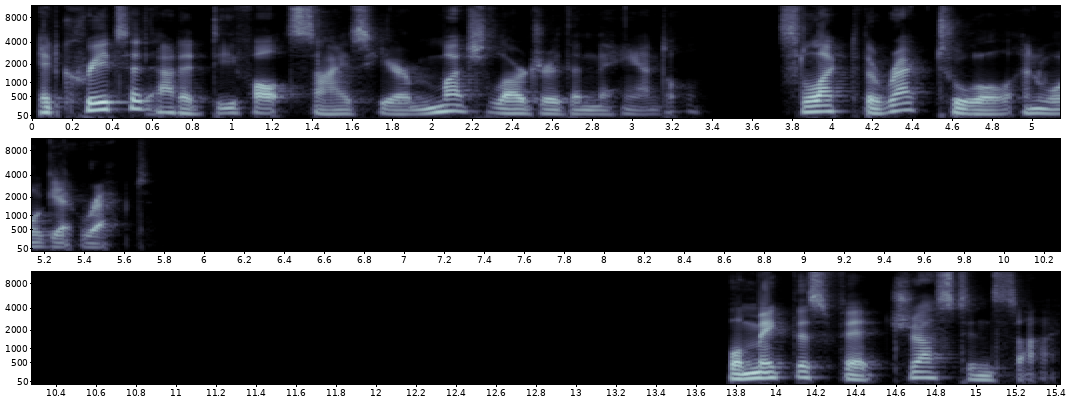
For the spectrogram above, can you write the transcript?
It creates it at a default size here, much larger than the handle. Select the Rect tool and we'll get rect. We'll make this fit just inside.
